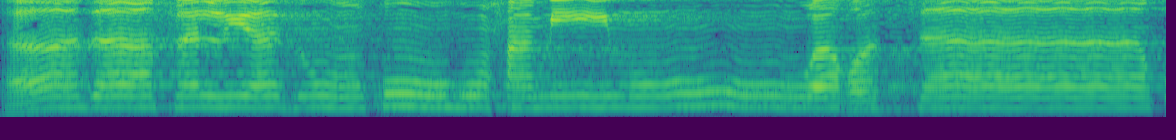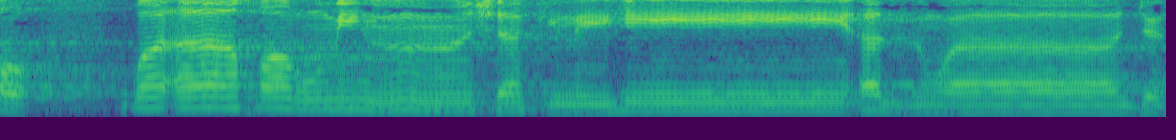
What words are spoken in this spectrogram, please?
هذا فليذوقوه حميم وغساق وآخر من شكله أزواج.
